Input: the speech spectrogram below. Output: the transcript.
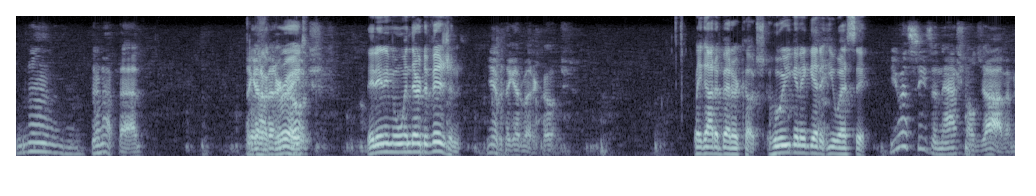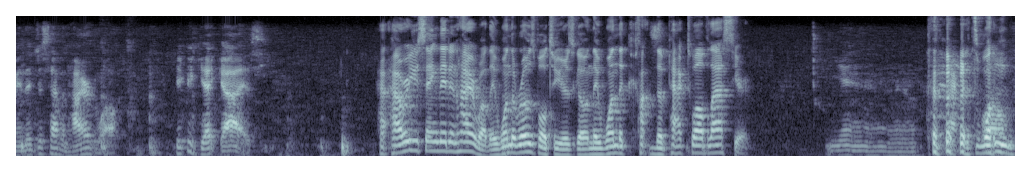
No, they're not bad. They got a better great. coach. They didn't even win their division. Yeah, but they got a better coach. They got a better coach. Who are you going to get at USC? USC's a national job. I mean, they just haven't hired well. You could get guys. How are you saying they didn't hire well? They won the Rose Bowl two years ago, and they won the the Pac-12 last year. Yeah, it's one.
